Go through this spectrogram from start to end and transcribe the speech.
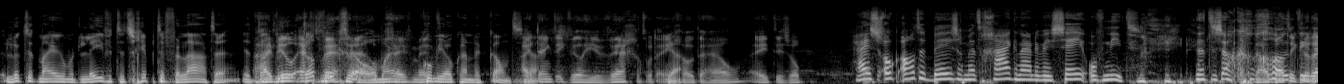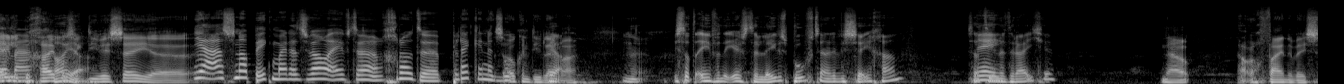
lukt het mij om het leven het schip te verlaten? Ja, dat Hij wil lukt- echt dat weg, lukt hè, wel, een maar gegeven moment. kom je ook aan de kant. Hij ja. denkt, ik wil hier weg. Het wordt één Ja. grote hel. Eten is op. Hij is ook altijd bezig met ga ik naar de wc of niet? Dat is ook een Nou, groot wat ik redelijk dilemma. begrijp Oh, als ja. ik die wc... eh Ja, snap ik. Maar dat is wel heeft een grote plek in dat het is boek. ook een dilemma. Is dat een van de eerste levensbehoeften, naar de wc gaan? Staat Nee. die in het rijtje? Nou, Nou, een fijne wc.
